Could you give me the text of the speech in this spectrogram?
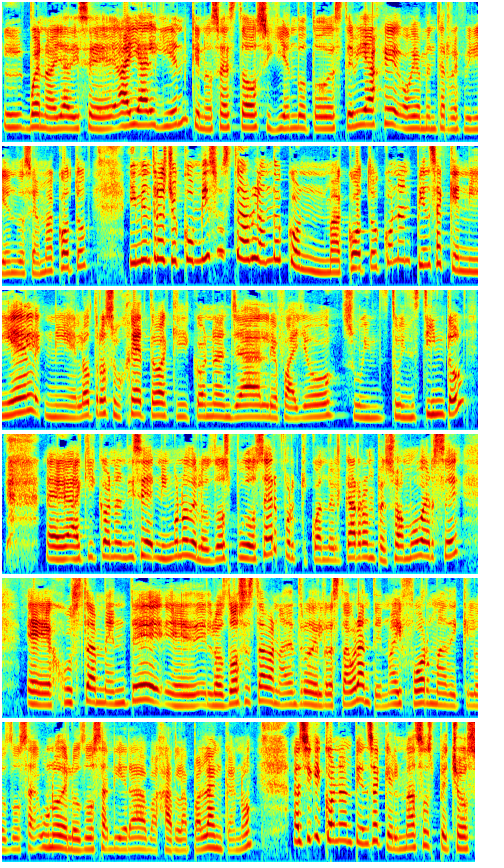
bueno, ella dice, hay alguien que nos ha estado siguiendo todo este viaje, obviamente refiriéndose a Makoto, y mientras Yokomizu está hablando con Makoto, Conan piensa que ni él ni el otro sujeto, aquí Conan ya le falló su, instinto, eh, aquí Conan dice, ninguno de los dos pudo ser porque cuando el carro empezó a moverse, eh, justamente eh, los dos estaban adentro del restaurante, no hay forma de que los dos, uno de los dos saliera a bajar la palanca, ¿no? Así que Conan piensa que el más sospechoso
